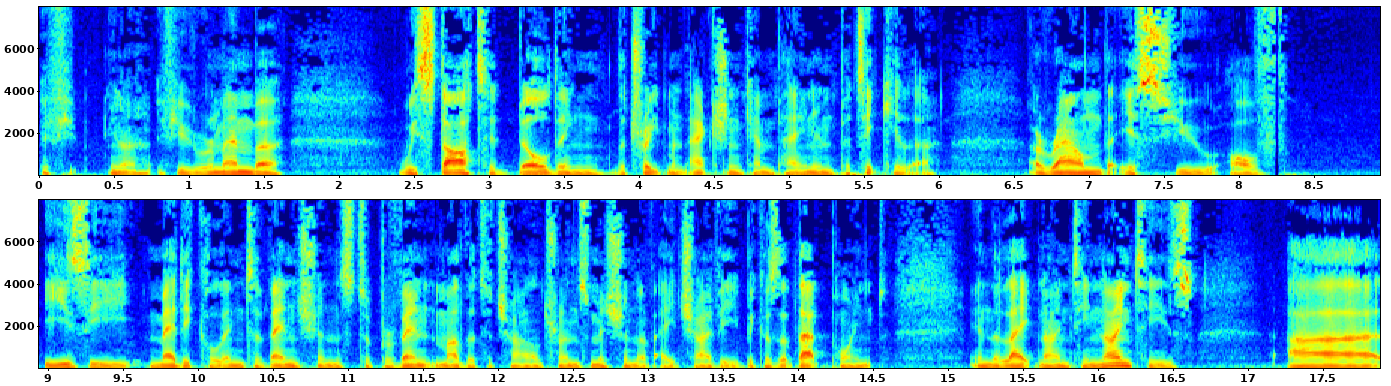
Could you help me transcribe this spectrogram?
if you you know if you remember we started building the treatment action campaign in particular around the issue of easy medical interventions to prevent mother to child transmission of HIV because at that point in the late 1990s uh,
